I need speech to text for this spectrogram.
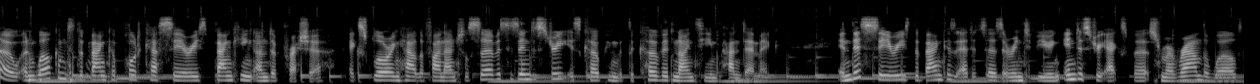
Hello, and welcome to the Banker podcast series Banking Under Pressure, exploring how the financial services industry is coping with the COVID 19 pandemic. In this series, the Bankers editors are interviewing industry experts from around the world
